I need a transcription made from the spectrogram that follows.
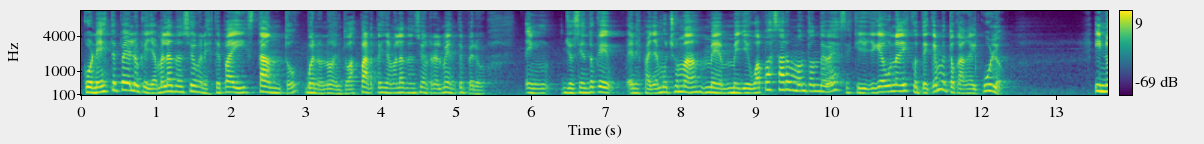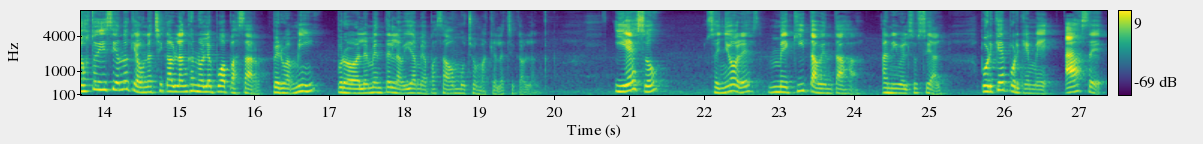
con este pelo que llama la atención en este país tanto, bueno, no, en todas partes llama la atención realmente, pero yo siento que en España mucho más, me, me llegó a pasar un montón de veces que yo llegué a una discoteca y me tocan el culo. Y no estoy diciendo que a una chica blanca no le pueda pasar, pero a mí probablemente en la vida me ha pasado mucho más que a la chica blanca. Y eso señores, me quita ventaja a nivel social. ¿Por qué? Porque me hace,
